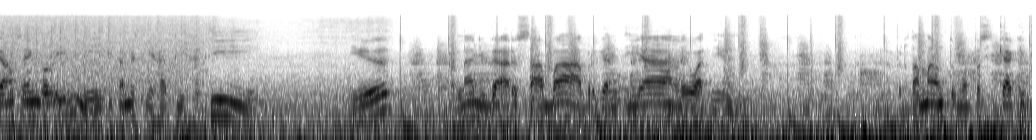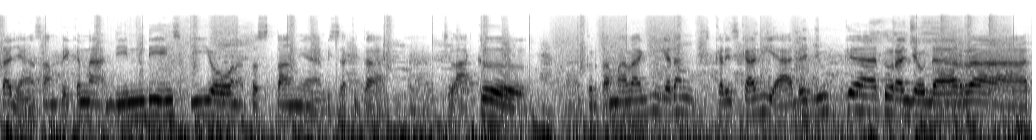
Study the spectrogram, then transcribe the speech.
gang senggol ini kita mesti hati-hati. Ya karena juga harus sabar bergantian lewatnya. Nah, terutama untuk motosikal kita jangan sampai kena dinding spion atau stangnya. Bisa kita celaka. Nah, terutama lagi kadang sekali-sekali ada juga tuh ranjau darat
